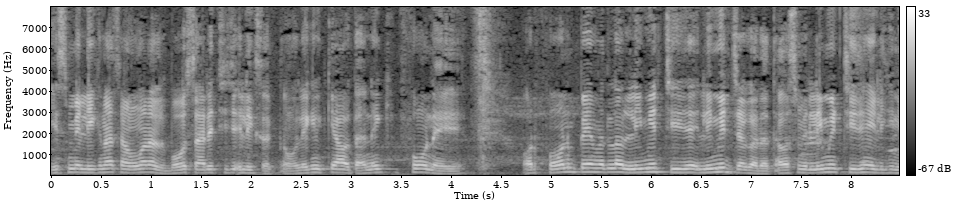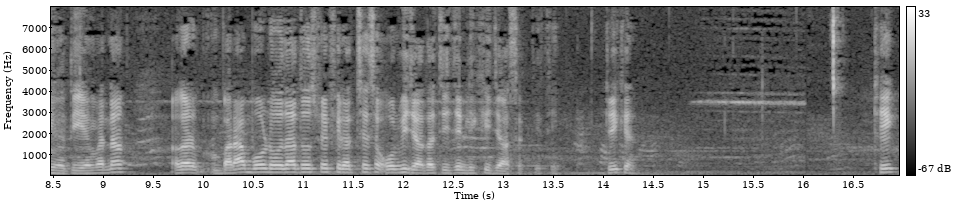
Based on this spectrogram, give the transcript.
इसमें लिखना चाहूँगा ना तो बहुत सारी चीज़ें लिख सकता हूँ, लेकिन क्या होता है ना कि फ़ोन है ये। और फ़ोन पे मतलब लिमिट चीज़ें, लिमिट जगह रहता है, उसमें लिमिट चीज़ें ही लिखनी होती है। मतलब अगर बड़ा बोर्ड होता तो उस पर फिर अच्छे से और भी ज़्यादा चीज़ें लिखी जा सकती थी। ठीक है? ठीक?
